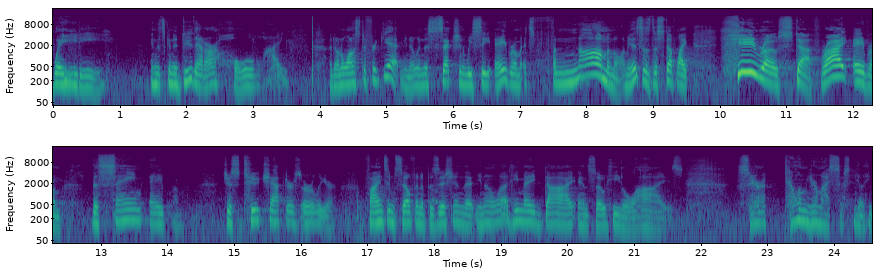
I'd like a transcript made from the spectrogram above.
weighty. And it's going to do that our whole life. I don't want us to forget, you know, in this section we see Abram, it's phenomenal. I mean, this is the stuff like hero stuff, right? Abram. The same Abram just two chapters earlier, finds himself in a position that, you know what, he may die, and so he lies. Sarah, tell him you're my sister. You know, he,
